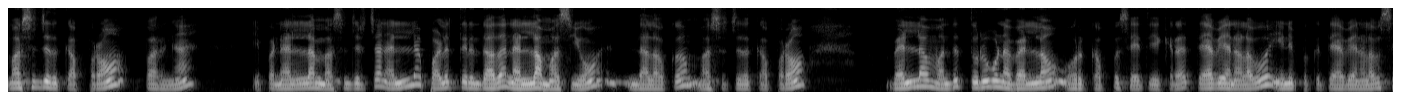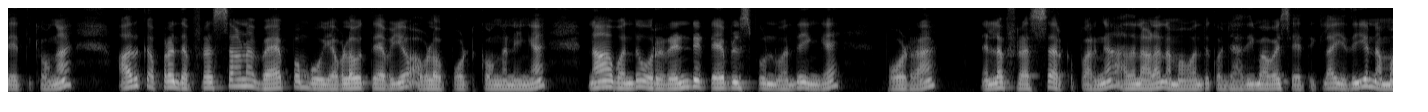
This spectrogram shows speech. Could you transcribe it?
மசிஞ்சதுக்கப்புறம் பாருங்கள் இப்போ நல்லா மசிஞ்சிருச்சா நல்லா பழுத்து இருந்தால் தான் நல்லா மசியும். இந்த அளவுக்கு மசிச்சதுக்கப்புறம் வெல்லம் வந்து துருவின வெல்லம் ஒரு கப்பு சேர்த்தி வைக்கிறேன் தேவையான அளவு இனிப்புக்கு தேவையான அளவு சேர்த்திக்கோங்க. அதுக்கப்புறம் இந்த ஃப்ரெஷ்ஷான வேப்பம்பூ எவ்வளவு தேவையோ அவ்வளோ போட்டுக்கோங்க நீங்கள் நான் வந்து ஒரு ரெண்டு டேபிள் ஸ்பூன் வந்து இங்கே போடுறேன். நல்லா ஃப்ரெஷ்ஷாக இருக்குது பாருங்கள் அதனால் நம்ம வந்து கொஞ்சம் அதிகமாகவே சேர்த்துக்கலாம். இதையும் நம்ம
